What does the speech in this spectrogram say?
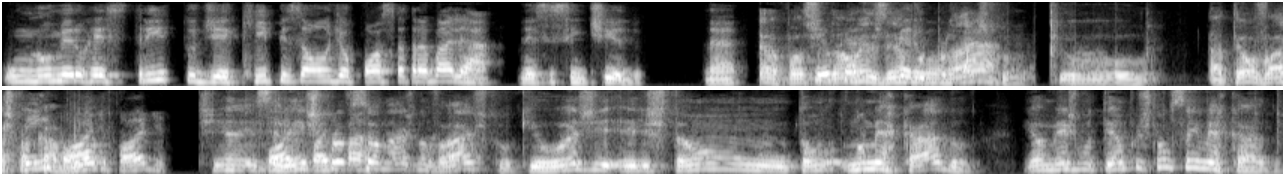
um número restrito de equipes onde eu possa trabalhar nesse sentido. Né? É, eu posso eu dar um exemplo prático que o, até o Vasco Sim, acabou. Pode, pode. Tinha excelentes pode, pode profissionais no Vasco que hoje eles estão, estão no mercado e ao mesmo tempo estão sem mercado.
